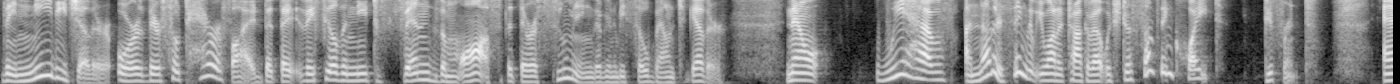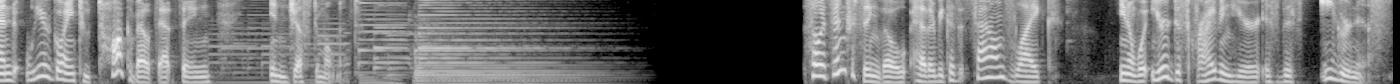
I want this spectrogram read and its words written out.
they need each other or they're so terrified that they, they feel the need to fend them off that they're assuming they're going to be so bound together. Now, we have another thing that we want to talk about, which does something quite different. And we are going to talk about that thing in just a moment. So it's interesting, though, Heather, because it sounds like, you know, what you're describing here is this eagerness,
